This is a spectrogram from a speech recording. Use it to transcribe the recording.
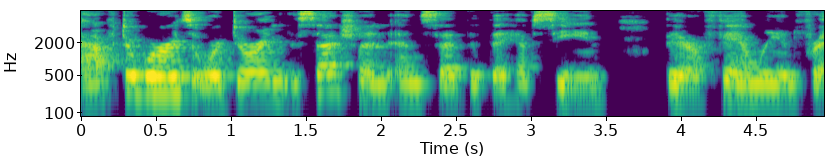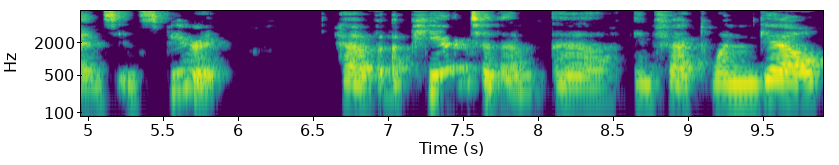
afterwards or during the session and said that they have seen their family and friends in spirit have appeared to them. Uh, in fact, one gal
